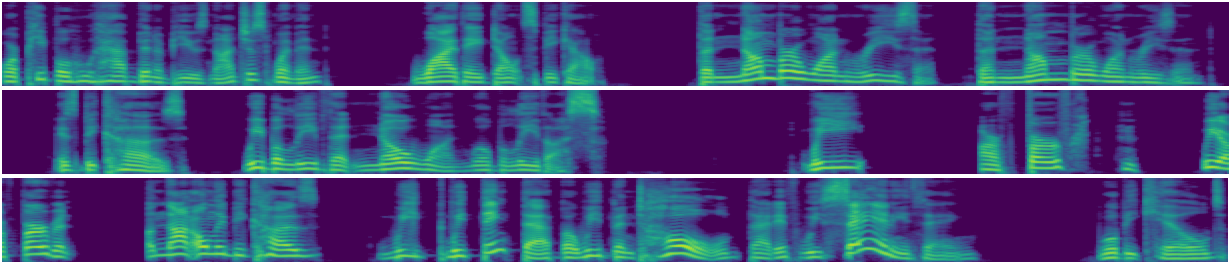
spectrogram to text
or people who have been abused, not just women, why they don't speak out. The number one reason, the number one reason is because we believe that no one will believe us. We are fervent. We are fervent uh, not only because we we think that, but we've been told that if we say anything, we'll be killed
